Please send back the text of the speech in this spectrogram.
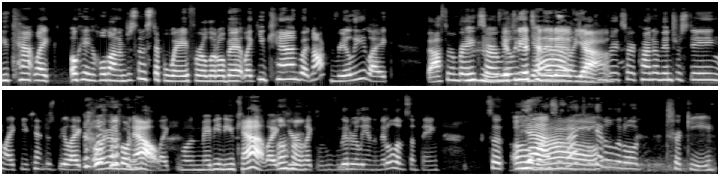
you can't like okay hold on i'm just going to step away for a little bit like you can but not really like bathroom breaks Mhm. are You really have to be attentive, Yeah, like, yeah. bathroom breaks are kind of interesting. Like you can't just be like, "Oh, I gotta go now." Like, well, maybe you can't. Like you're Uh-huh. like literally in the middle of something. So Oh, yeah, so that can get a little tricky.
